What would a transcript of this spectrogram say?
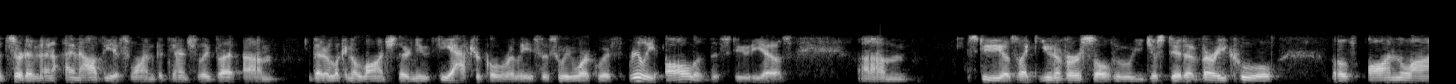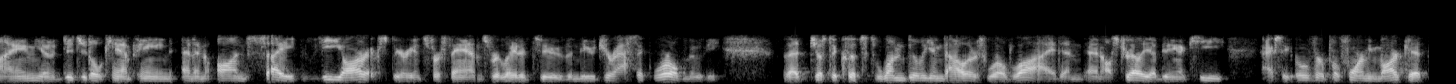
That's sort of an, an obvious one potentially, but um, that are looking to launch their new theatrical releases. So we work with really all of the studios. Um, studios like Universal, who just did a very cool both online, you know, digital campaign and an on-site VR experience for fans related to the new Jurassic World movie that just eclipsed one billion dollars worldwide, and and Australia being a key, actually overperforming market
